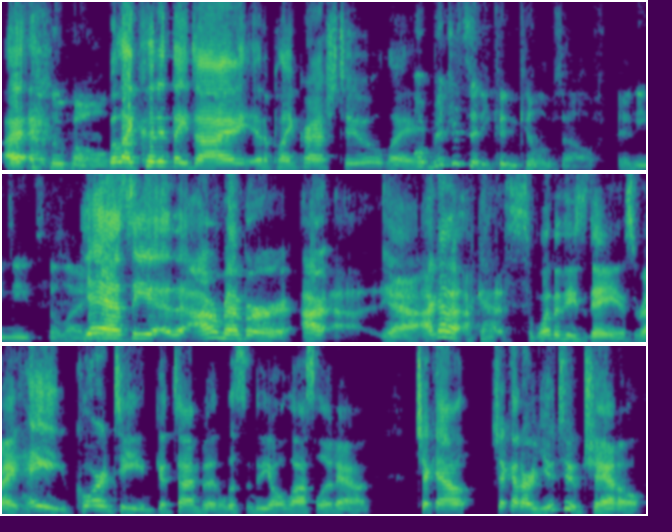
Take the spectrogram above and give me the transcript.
I. a loophole. But like, couldn't they die in a plane crash too? Like, well, Richard said he couldn't kill himself, and he needs to like. yeah. See, uh, I remember. I uh, yeah. I gotta. I got one of these days, right? Hey, quarantine. Good time to listen to the old Lost Lowdown. Check out check out our YouTube channel.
